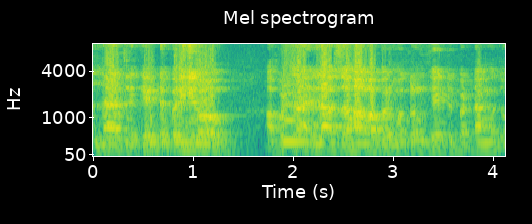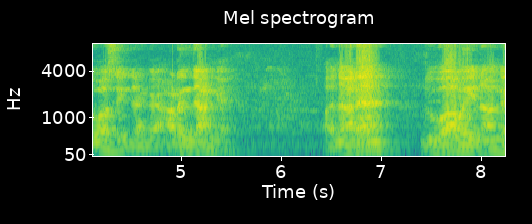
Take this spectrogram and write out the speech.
அந்த இடத்துல கேட்டு பெறுகிறோம் அப்படிதான் எல்லா சஹாபா பெருமக்களும் கேட்டுப்பட்டாங்க துவா செஞ்சாங்க அடைஞ்சாங்க. அதனால துவாவை நாங்க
